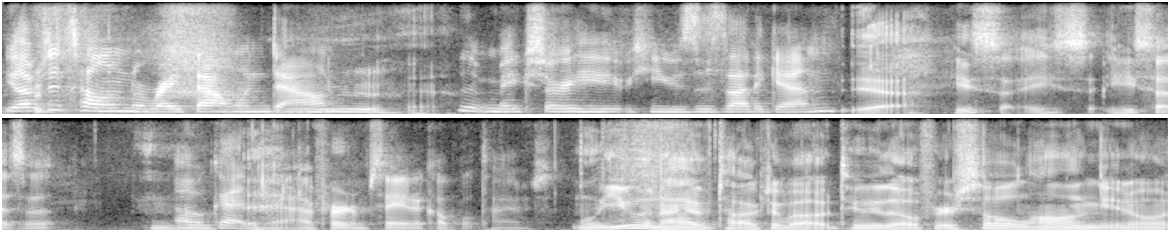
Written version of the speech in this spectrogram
you have to tell him to write that one down. Make sure he, he uses that again. Yeah. He's, he's he says it. Mm-hmm. Oh, good. Yeah, I've heard him say it a couple times. well, you and I have talked about too, though, for so long. You know,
